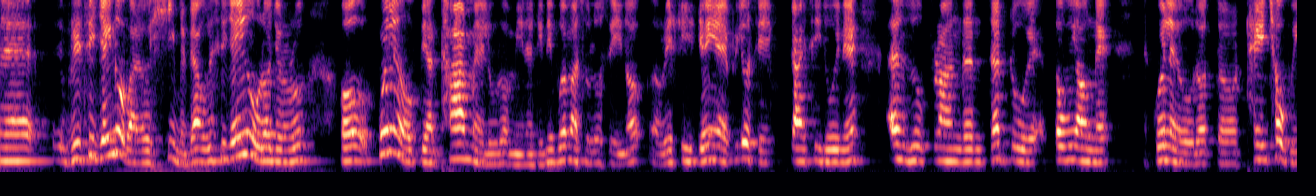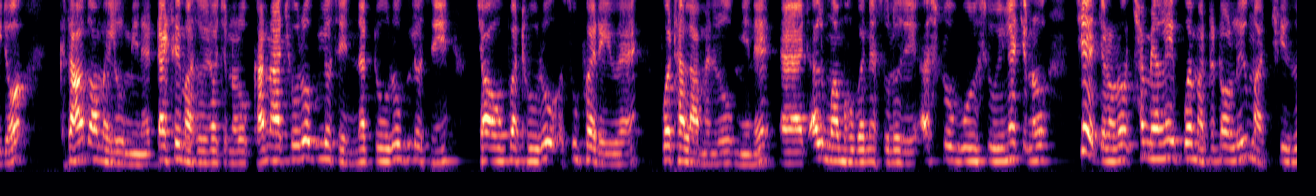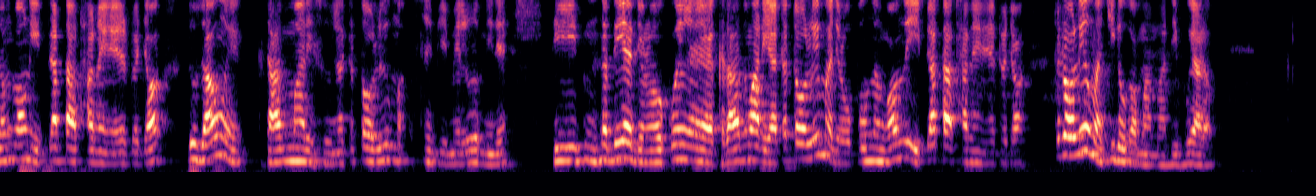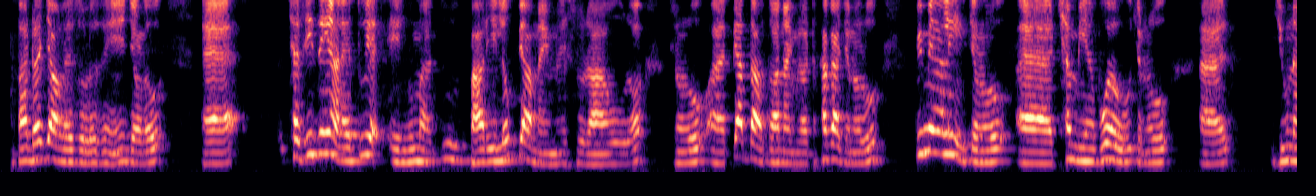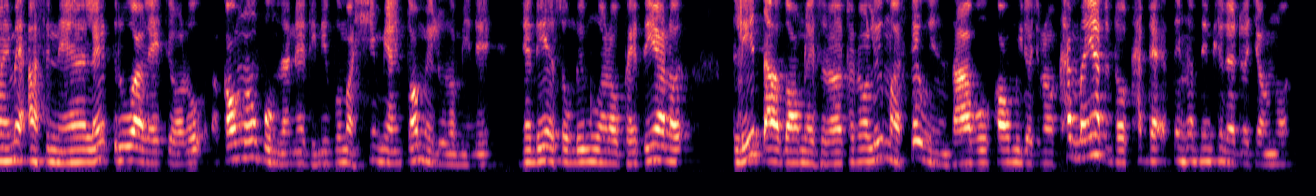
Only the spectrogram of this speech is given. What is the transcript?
အဲရီစီဂျိန်းတို့ဘာလို့ရှိမှာဗျာရီစီဂျိန်းကိုတော့ကျွန်တော်တို့ဟိုကွင်းလင်ကိုပြန်ထားမယ်လို့တော့မြင်တယ်ဒီနေ့ပွဲမှာဆိုလို့ဆိုရင်တော့ရီစီဂျိန်းရဲ့ပြီးလို့ဆိုရင်ကိုင်စီတို့နဲ့အန်ဇိုဖရန်ဒန်ဒတ်တို့ရဲ့အ၃ယောက်နဲ့ကွင်းလင်ကိုတော့ထိန်ချုပ်ပြီးတော့ကစားသွားမယ်လို့မြင်တယ်တိုက်စစ်မှာဆိုရင်တော့ကျွန်တော်တို့ဂါနာချိုတို့ပြီးလို့ဆိုရင်နတ်တိုတို့ပြီးလို့ဆိုရင်ဂျာအိုပထိုတို့အစုဖွဲ့တွေပဲ ပွဲထပ်လာမယ်လို့မြင်တယ်အဲအဲ့လိုမှမဟုတ်ဘဲနဲ့ဆိုလို့ဆိုရင် Astro Bowl ဆိုရင်လည်းကျွန်တော်တို့ရှေ့ကျွန်တော်တို့ Champion League ပွဲမှာတော်တော်လေးမှခြေစွမ်းကောင်းတွေပြသထားနိုင်တဲ့အတွက်ကြောင့်လူစားဝင်ကစားသမားတွေဆိုရင်လည်းတော်တော်လေးမှအဆင်ပြေမယ်လို့မြင်တယ်ဒီနှစ်တည်းကကျွန်တော်တို့ကွင်းကစားသမားတွေကတော်တော်လေးမှကျွန်တော်ပုံစံကောင်းစီပြသထားနိုင်တဲ့အတွက်ကြောင့်တော်တော်လေးမှကြည့်လို့ကောင်းမှာဒီပွဲကတော့ဘာအတွက်ကြောင့်လဲဆိုလို့ဆိုရင်ကျွန်တော်တို့အဲချက်စည်းသိမ်းရလဲသူ့ရဲ့အိမ်ကမှသူဘာတွေလုတ်ပြနိုင်မလဲဆိုတာကိုတော့ကျွန်တော်တို့အဲပြတ်သွားနိုင်ပြီးတော့တစ်ဖက်ကကျွန်တော်တို့ ပရီးမီးယားလိကျွန်တော်တို့အဲချန်ပီယံဘွဲကိုကျွန်တော်တို့အဲယူနိုင်မဲ့အာဆင်နယ်လည်းသူတို့ကလည်းကျွန်တော်တို့အကောင်းဆုံးပုံစံနဲ့ဒီနေ့ပွဲမှာရှင်ပြိုင်သွားမယ်လို့တော့မြင်တယ်ဒီနေ့ရဲ့စုံတွဲမှုကတော့ဘယ်တင်းကတော့လေးတာသွားမလဲဆိုတော့တော်တော်လေးမှစိတ်ဝင်စားဖို့ကောင်းပြီးတော့ကျွန်တော်ခက်မှန်ရတော်တော်ခက်တဲ့အသင်းနှစ်သင်းဖြစ်တဲ့အတွက်ကြောင့်တော့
